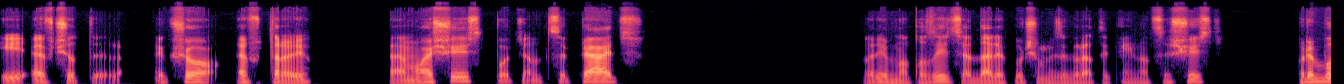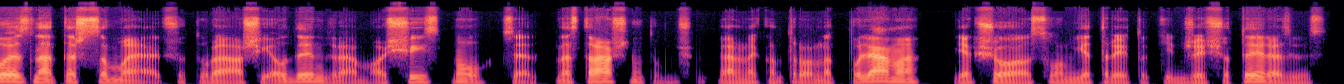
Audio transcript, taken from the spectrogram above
і F4. Якщо F3, граємо А6, потім С5. Рівна позиція, далі хочемо зіграти кінь на С6. Приблизно те ж саме, якщо тура аж є 1, граємо H6. Ну, це не страшно, тому що гарний контроль над полями. Якщо слон є 3, то кінь G4, звісно.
